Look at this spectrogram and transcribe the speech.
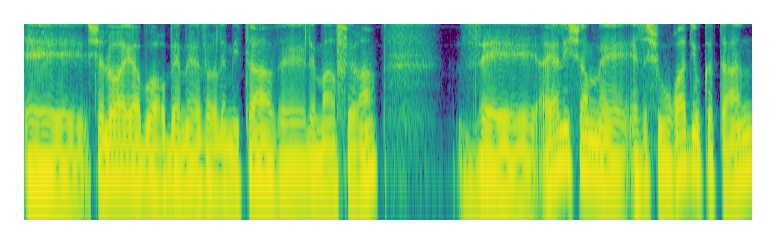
אה, שלא היה בו הרבה מעבר למיטה ולמאפרה. והיה לי שם אה, איזשהו רדיו קטן,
